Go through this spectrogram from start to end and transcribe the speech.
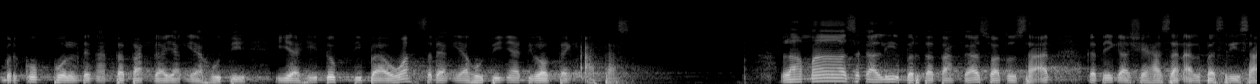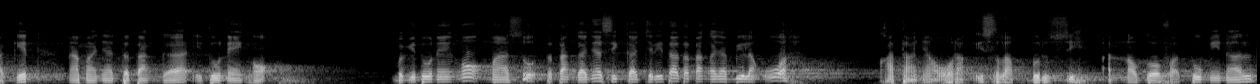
berkumpul dengan tetangga yang Yahudi. Ia hidup di bawah sedang Yahudinya di loteng atas. Lama sekali bertetangga suatu saat ketika Syekh Hasan Al-Basri sakit, namanya tetangga itu nengok. Begitu nengok masuk tetangganya singkat cerita tetangganya bilang, "Wah, katanya orang Islam bersih an-nadhafatu minal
